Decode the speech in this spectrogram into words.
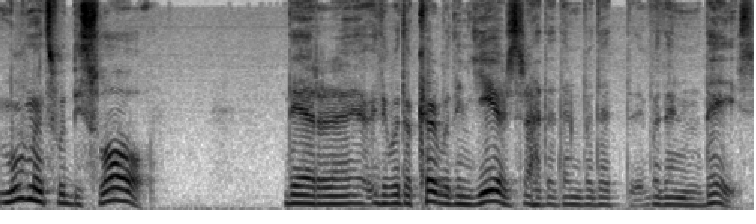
movements would be slow. They're, uh, they would occur within years rather than within, days.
